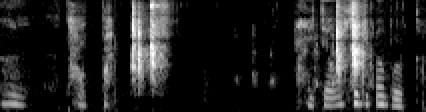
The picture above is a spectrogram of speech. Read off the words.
후, 다 했다. 아, 이제 옷을 입어볼까?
